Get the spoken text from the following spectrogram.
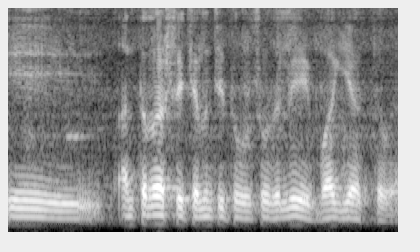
ಈ ಅಂತಾರಾಷ್ಟ್ರೀಯ ಚಲನಚಿತ್ರೋತ್ಸವದಲ್ಲಿ ಭಾಗಿಯಾಗ್ತವೆ.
